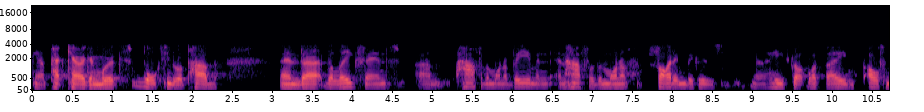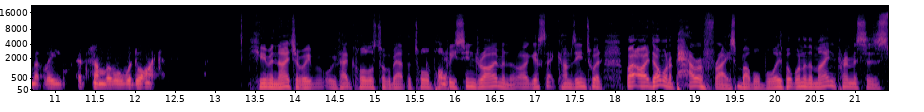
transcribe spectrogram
you know, Pat Carrigan works walks into a pub, and uh, the league fans, um, half of them want to be him, and, and half of them want to fight him because you know, he's got what they ultimately, at some level, would like human nature. We've, we've had callers talk about the tall poppy yeah. syndrome, and I guess that comes into it. But I don't want to paraphrase Bubble Boys, but one of the main premises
